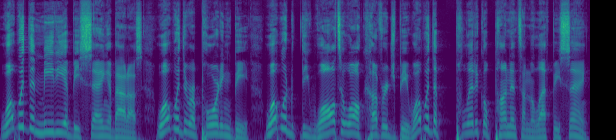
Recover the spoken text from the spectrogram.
What would the media be saying about us? What would the reporting be? What would the wall to wall coverage be? What would the political pundits on the left be saying?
